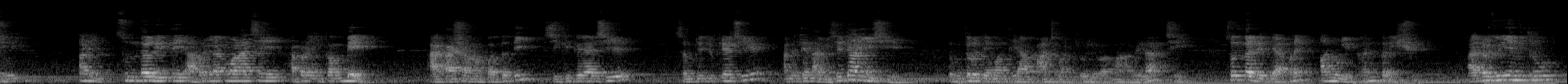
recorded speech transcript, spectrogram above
જોઈ અને સુંદર રીતે આપણે લખવાના છે. આપણે એકમ બે આકાશામાં પદ્ધતિ શીખી ગયા છીએ, સમજી ચૂક્યા છીએ અને તેના વિશે જાણીએ છીએ. તો મિત્રો, તેમાંથી આ પાંચ વાક્યો લેવામાં આવેલા છે. સુંદર રીતે આપણે અનુલેખન કરીશું. આગળ જોઈએ મિત્રો.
